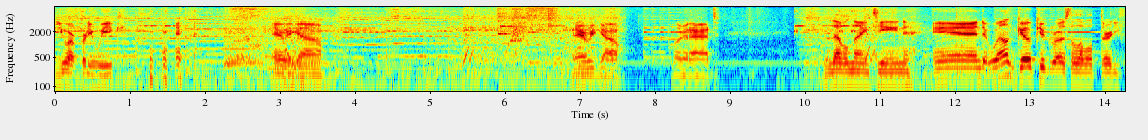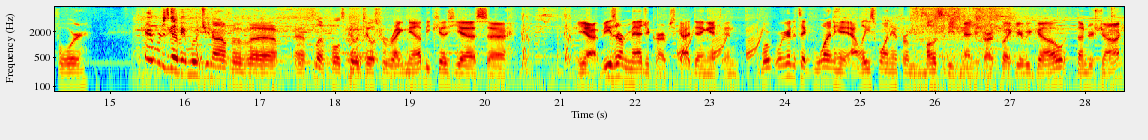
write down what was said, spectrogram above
You are pretty weak. there we go. There we go. Look at that. Level 19. And, well, Goku grows to level 34. Everybody's gonna be mooching off of uh, uh, Fluff Volt's coattails for right now because, yes, uh, yeah, these are Magikarps. God dang it. And we're, we're going to take one hit, at least one hit from most of these Magikarps. But here we go. Thundershock.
